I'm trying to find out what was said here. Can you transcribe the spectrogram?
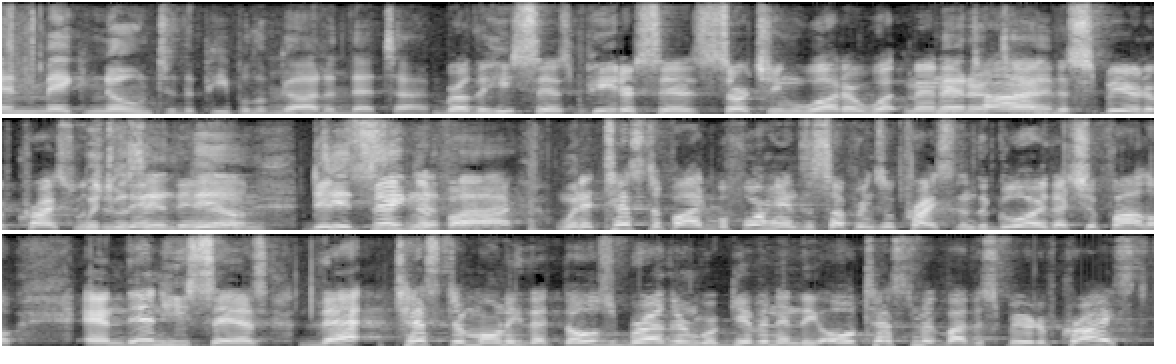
and make known to the people of God at that time. Brother, he says, Peter says, searching what or what manner, Manner of time, time, the Spirit of Christ which, which was in them did, did signify, signify. when it testified beforehand the sufferings of Christ and the glory that should follow. And then he says, that testimony that those brethren were given in the Old Testament by the Spirit of Christ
